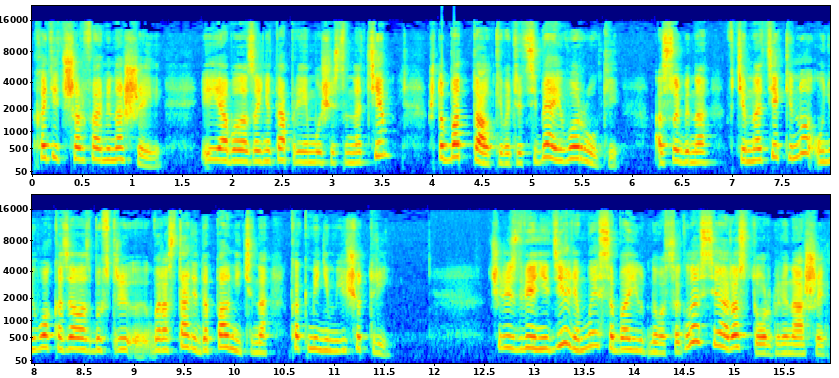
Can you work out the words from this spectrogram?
ходить с шарфами на шее, и я была занята преимущественно тем, чтобы отталкивать от себя его руки. Особенно в темноте кино у него, казалось бы, вырастали дополнительно как минимум еще три. Через две недели мы с обоюдного согласия расторгли наши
